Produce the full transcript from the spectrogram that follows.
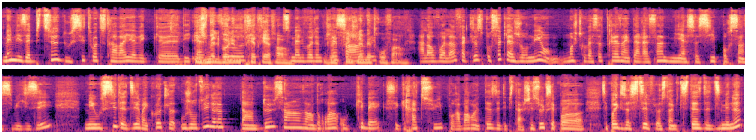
même les habitudes aussi. Toi, tu travailles avec euh, des Et je mets le volume très, très fort. Tu mets le volume très je sais fort. que je le mets trop fort. Alors voilà, fait que là, c'est pour ça que la journée, on- moi, je trouvais ça très intéressant de m'y associer pour sensibiliser, mais aussi de dire, écoute, là, aujourd'hui, là, dans 200 endroits au Québec, c'est gratuit pour avoir un test de dépistage. C'est sûr que c'est pas, c'est pas exhaustif, c'est un petit test de 10 minutes,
